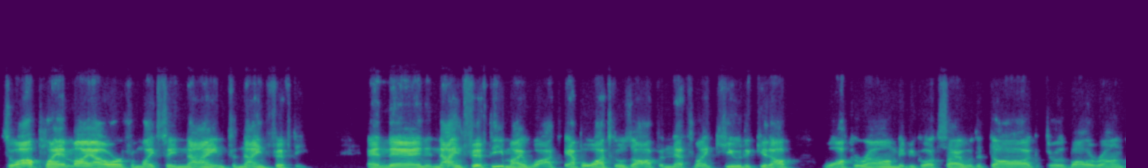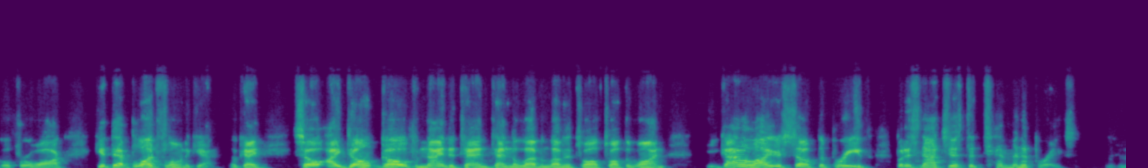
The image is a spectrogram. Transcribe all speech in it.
So I'll plan my hour from like say 9 to 9:50. And then 9:50 my watch Apple Watch goes off and that's my cue to get up, walk around, maybe go outside with the dog, throw the ball around, go for a walk, get that blood flowing again. Okay? So I don't go from 9 to 10, 10 to 11, 11 to 12, 12 to 1. You got to allow yourself to breathe, but it's not just the 10 minute breaks Mm-hmm.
